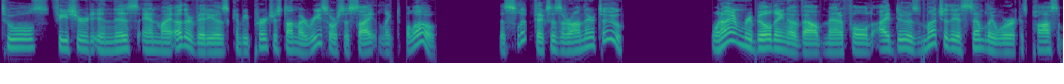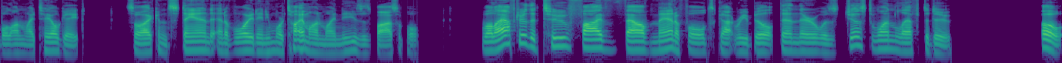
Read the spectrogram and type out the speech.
tools featured in this and my other videos can be purchased on my resources site linked below. The slip fixes are on there too. When I am rebuilding a valve manifold, I do as much of the assembly work as possible on my tailgate, so I can stand and avoid any more time on my knees as possible. Well, after the two five valve manifolds got rebuilt, then there was just one left to do. Oh,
